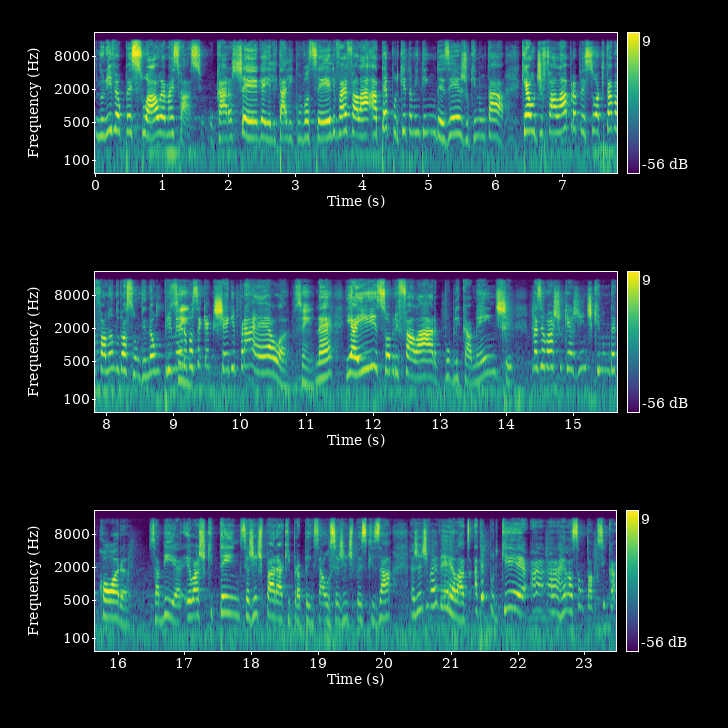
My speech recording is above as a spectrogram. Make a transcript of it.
no nível pessoal é mais fácil. O cara chega e ele tá ali com você, ele vai falar, até porque também tem um desejo que não tá, que é o de falar pra pessoa que tava falando do assunto. Então, primeiro Sim. você quer que chegue pra ela Sim. né? E aí, sobre falar publicamente, mas eu acho que a gente que não decora, sabia? Eu acho que tem, se a gente parar aqui pra pensar, ou se a gente pesquisar, a gente vai ver relatos. Até porque a, a relação tóxica,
